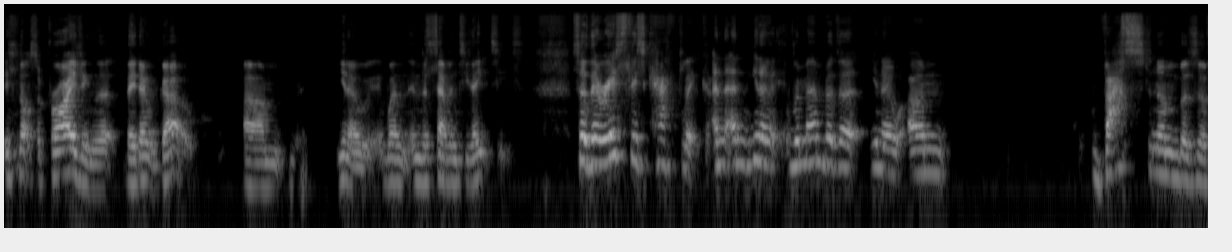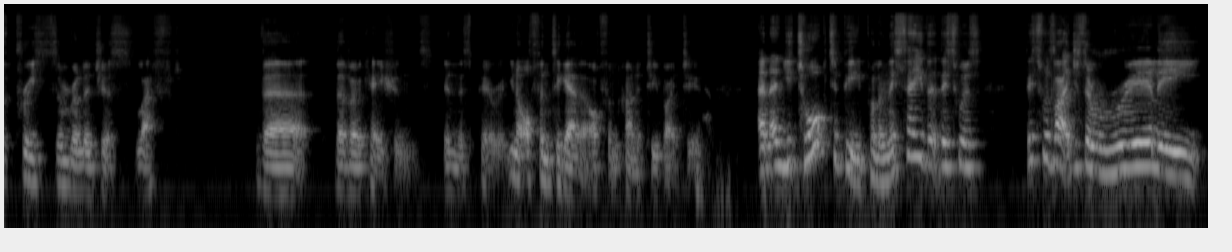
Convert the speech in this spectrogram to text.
it's not surprising that they don't go um you know when in the 70s 80s so there is this catholic and and you know remember that you know um vast numbers of priests and religious left their their vocations in this period. You know, often together, often kind of two by two. And and you talk to people, and they say that this was this was like just a really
